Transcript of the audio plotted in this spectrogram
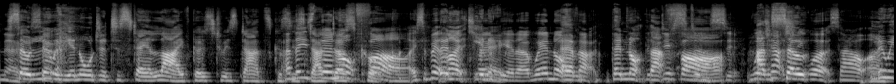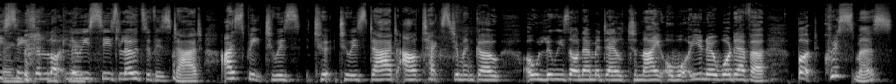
No, so so- Louis, in order to stay alive, goes to his dad's because his dad they're does not cook. far. It's a bit They're- like you know, and I. We're not um, that. They're not the that distance, far, Which and actually so works out. I Louis think, sees a lot. Louis sees loads of his dad. I speak to his to, to his dad. I'll text him and go, "Oh, Louis on Emmerdale tonight," or what you know, whatever. But Christmas.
